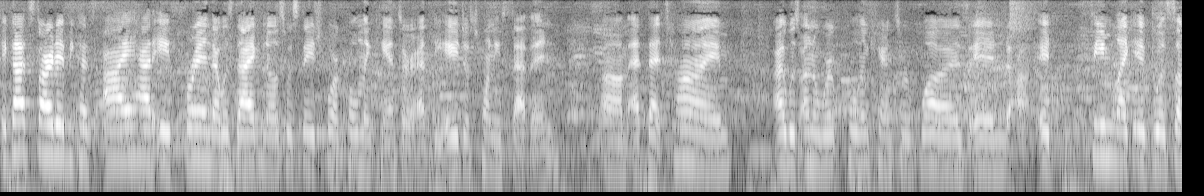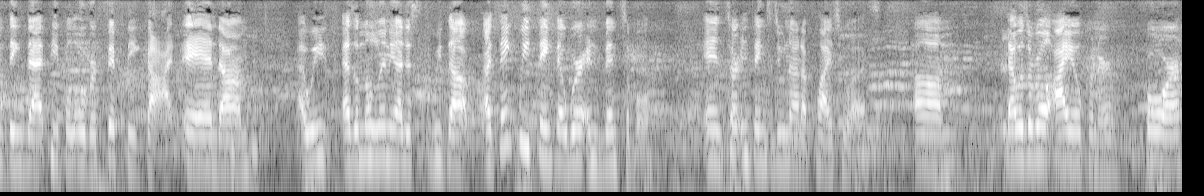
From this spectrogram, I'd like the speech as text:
it got started because I had a friend that was diagnosed with stage four colon cancer at the age of 27. Um, at that time, I was unaware colon cancer was, and uh, it seemed like it was something that people over 50 got. And um, we, as a millennial, I just we thought I think we think that we're invincible, and certain things do not apply to us. Um, that was a real eye opener for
